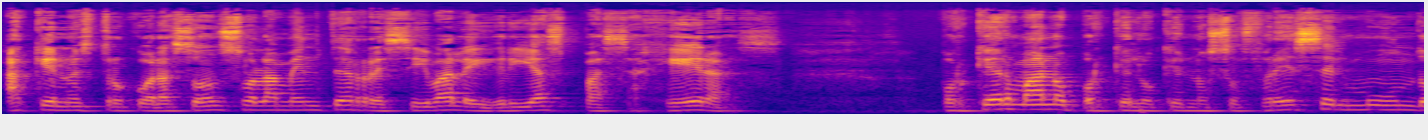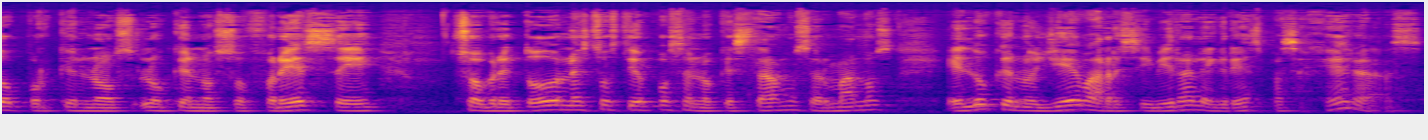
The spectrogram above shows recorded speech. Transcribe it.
a que nuestro corazón solamente reciba alegrías pasajeras. ¿Por qué, hermano? Porque lo que nos ofrece el mundo, porque nos, lo que nos ofrece, sobre todo en estos tiempos en los que estamos, hermanos, es lo que nos lleva a recibir alegrías pasajeras.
